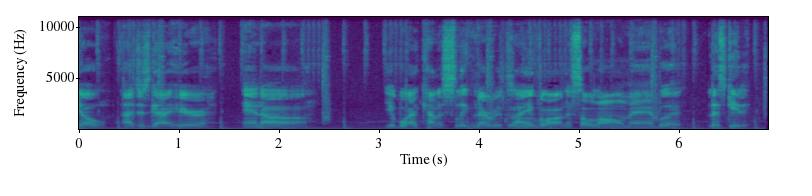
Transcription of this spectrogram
Yo, I just got here and uh your boy kind of slick nervous because I ain't vlogging in so long, man, but let's get it.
